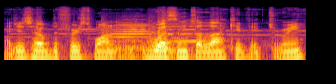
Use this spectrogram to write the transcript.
I just hope the first one wasn't a lucky victory.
